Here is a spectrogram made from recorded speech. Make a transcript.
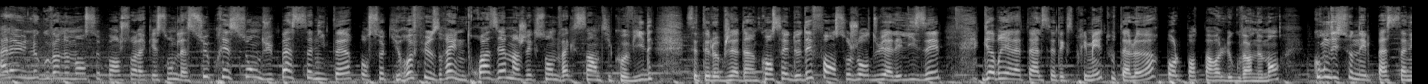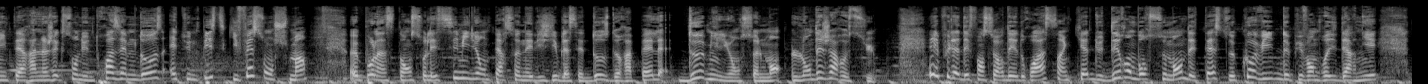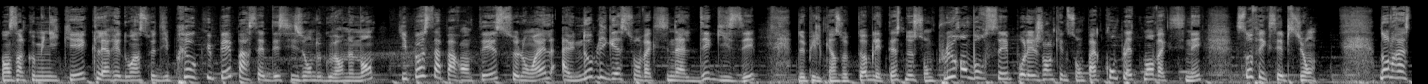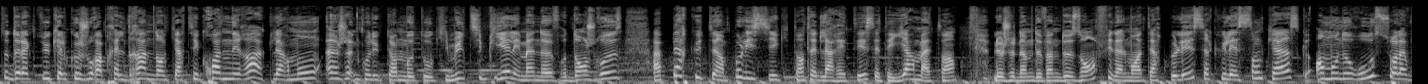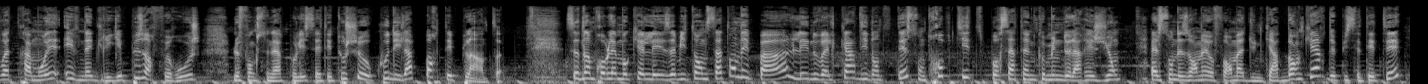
À la une, le gouvernement se penche sur la question de la suppression du pass sanitaire pour ceux qui refuseraient une troisième injection de vaccin anti-Covid. C'était l'objet d'un conseil de défense aujourd'hui à l'Elysée. Gabriel Attal s'est exprimé tout à l'heure pour le porte-parole du gouvernement. Conditionner le pass sanitaire à l'injection d'une troisième dose est une piste qui fait son chemin. Euh, pour l'instant, sur les 6 millions de personnes éligibles à cette dose de rappel, 2 millions seulement l'ont déjà reçue. Et puis la défenseur des droits s'inquiète du déremboursement des tests Covid depuis vendredi dernier. Dans un communiqué, Claire Edouin se dit préoccupée par cette décision du gouvernement qui peut s'apparenter, selon elle, à une obligation vaccinale déguisée. Depuis le 15 octobre, les tests ne sont plus remboursés pour les gens qui ne sont pas complètement vaccinés, sauf exception. Dans le reste de l'actu, quelques jours après le drame dans le quartier Croix-de-Néra à Clermont, un jeune conducteur de moto qui multipliait les manœuvres dangereuses a percuté un policier qui tentait de l'arrêter. C'était hier matin. Le jeune homme de 22 ans, finalement interpellé, circulait sans casque, en monoroue, sur la voie de tramway et venait de griller plusieurs feux rouges. Le fonctionnaire de police a été touché au coude. Il a porté plainte. C'est un problème auquel les habitants ne s'attendaient pas. Les nouvelles cartes d'identité sont trop petites pour certaines communes de la région. Elles sont désormais au format d'une carte bancaire depuis cet été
